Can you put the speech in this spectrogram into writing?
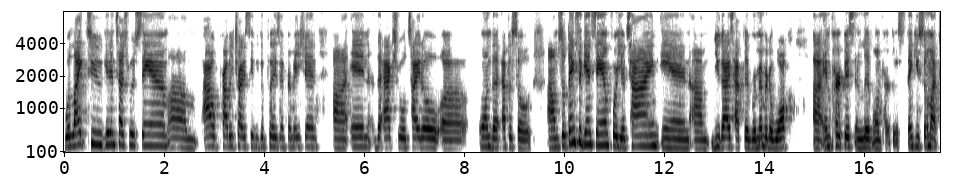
would like to get in touch with Sam, um, I'll probably try to see if we can put his information uh, in the actual title uh, on the episode. Um, so thanks again, Sam, for your time. And um, you guys have to remember to walk uh, in purpose and live on purpose. Thank you so much.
